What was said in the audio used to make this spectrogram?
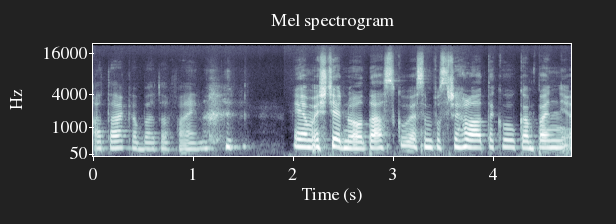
a tak a bude to fajn. Já mám ještě jednu otázku. Já jsem postřehla takovou kampaň, eh,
